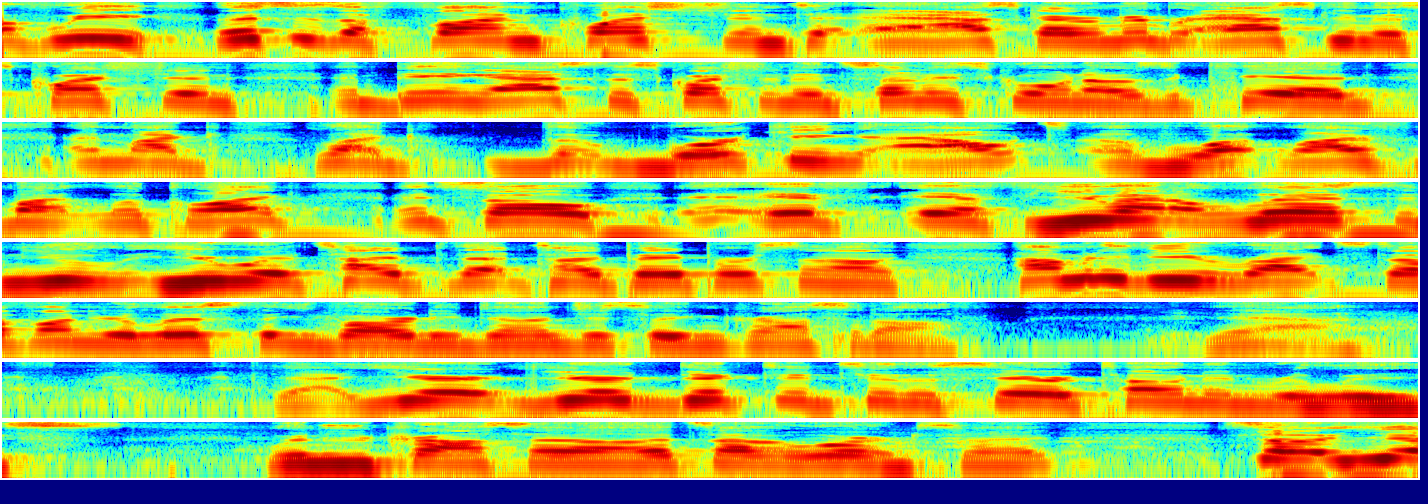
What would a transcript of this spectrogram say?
if we, this is a fun question to ask. I remember asking this question and being asked this question in Sunday school when I was a kid, and like like the working out of what life might look like. And so if if you had a list and you you were a type that type A personality, how many of you write stuff on your list that you've already done just so you can cross it off? Yeah. Yeah, you're you're addicted to the serotonin release when you cross it off. That's how it works, right? So yeah,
